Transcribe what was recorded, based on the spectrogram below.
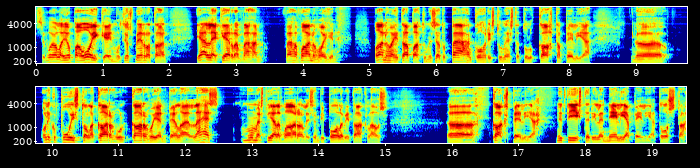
se voi olla jopa oikein, mutta jos verrataan jälleen kerran vähän vähän vanhoihin, vanhoihin tapahtumiin. Sieltä on päähän kohdistuneesta tullut kahta peliä. Öö, oliko puistolla karhu, karhujen pelaaja lähes mun mielestä vielä vaarallisempi polvitaklaus öö, kaksi peliä, nyt Viikstedille neljä peliä tosta.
